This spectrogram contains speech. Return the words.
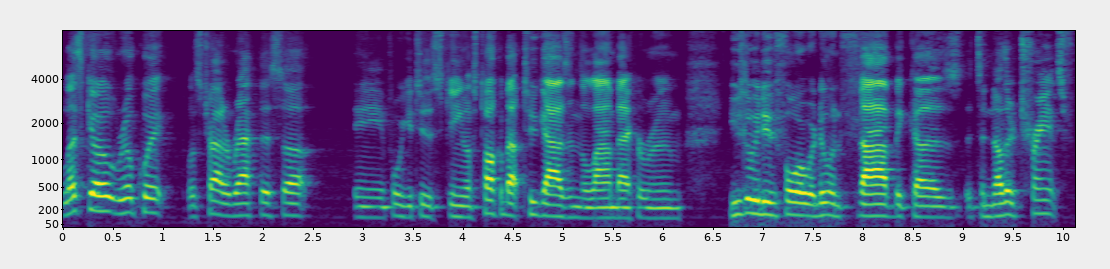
let's go real quick. Let's try to wrap this up. And before we get to the scheme, let's talk about two guys in the linebacker room. Usually we do four. We're doing five because it's another transfer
